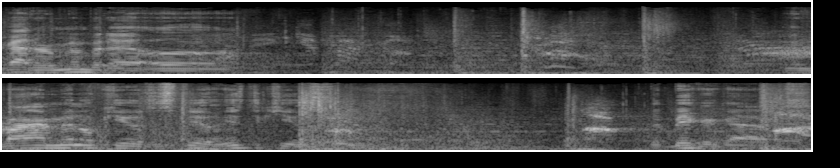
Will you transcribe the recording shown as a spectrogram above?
I gotta remember that uh environmental kills are still insta kills the bigger guys.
